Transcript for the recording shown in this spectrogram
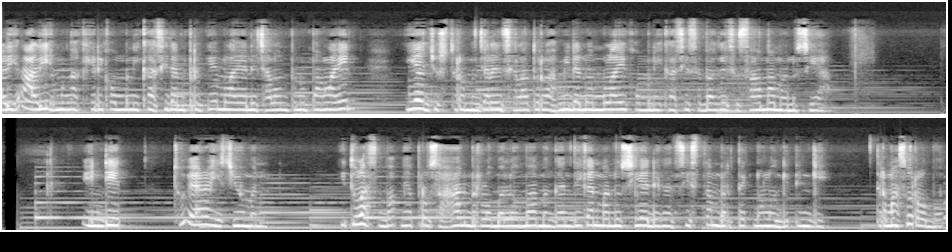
Alih-alih mengakhiri komunikasi dan pergi melayani calon penumpang lain, ia justru menjalin silaturahmi dan memulai komunikasi sebagai sesama manusia. Indeed, to err is human. Itulah sebabnya perusahaan berlomba-lomba menggantikan manusia dengan sistem berteknologi tinggi, termasuk robot.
